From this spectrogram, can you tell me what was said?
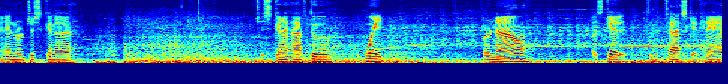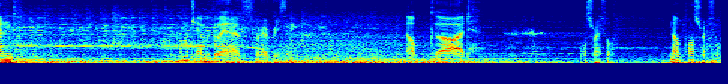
And we're just gonna... Just gonna have to wait. For now, let's get it to the task at hand. How much ammo do I have for everything? Oh god. Pulse rifle. No, pulse rifle.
